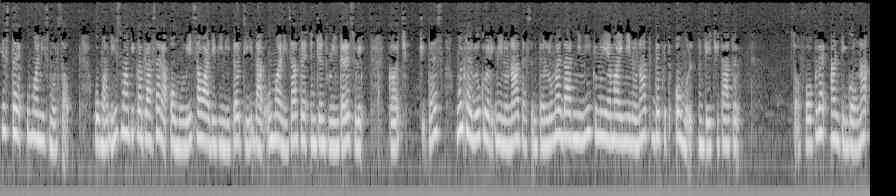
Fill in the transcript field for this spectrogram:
este umanismul său. Umanism adică plasarea omului sau a divinității, dar umanizate în centrul interesului, căci, citez, multe lucruri minunate sunt în lume, dar nimic nu e mai minunat decât omul, închei citatul. Sofocle, Antigona,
